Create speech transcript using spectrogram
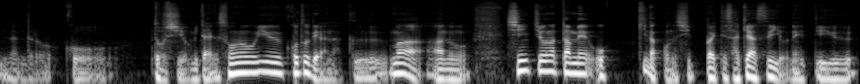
なんだろう、こう、どうしようみたいな、そういうことではなく、まあ、あの、慎重なため、大きなこの失敗って避けやすいよねっていう、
